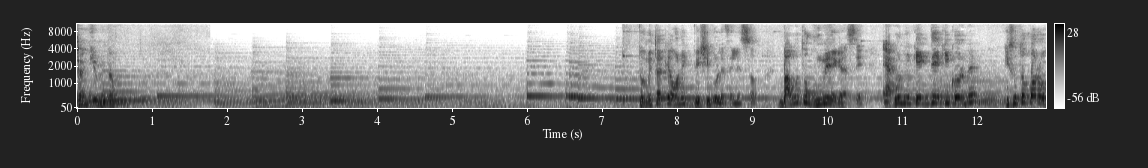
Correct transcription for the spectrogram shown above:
থ্যাংক ইউ ম্যাডাম তুমি তাকে অনেক বেশি বলে ফেলেছো। বাবু তো ঘুমিয়ে গেছে। এখন এই কেক দিয়ে কি করবে? কিছু তো করো।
